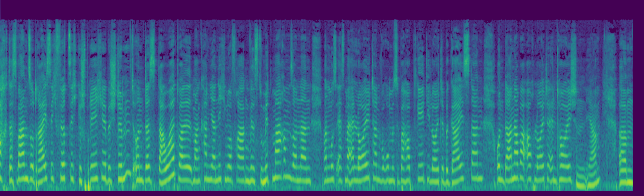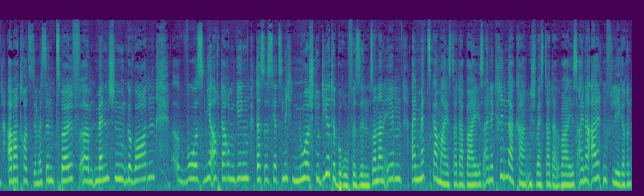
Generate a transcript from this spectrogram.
Ach, das waren so 30, 40 Gespräche bestimmt und das dauert, weil man kann ja nicht nur fragen, willst du mitmachen, sondern man muss erstmal erläutern, worum es überhaupt geht, die Leute begeistern und dann aber auch Leute enttäuschen, ja. Ähm, aber trotzdem, es sind zwölf ähm, Menschen geworden, wo es mir auch darum ging, dass es jetzt nicht nur studierte Berufe sind, sondern eben ein Metzgermeister dabei ist, eine Kinderkrankenschwester dabei ist, eine Altenpflegerin,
